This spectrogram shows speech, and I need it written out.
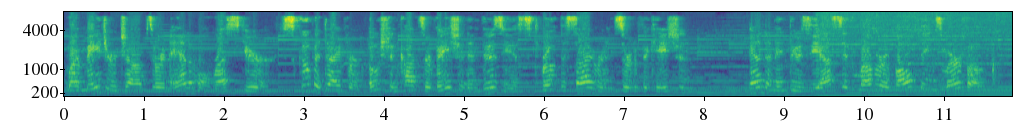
My major jobs are an animal rescuer, scuba diver, ocean conservation enthusiast, wrote the Siren certification, and an enthusiastic lover of all things merfolk.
